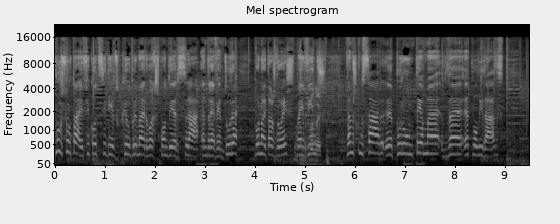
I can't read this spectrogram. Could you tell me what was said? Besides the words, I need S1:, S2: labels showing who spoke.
S1: Por sorteio, ficou decidido que o primeiro a responder será André Ventura. Boa noite aos dois, bem-vindos. Vamos começar uh, por um tema da atualidade.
